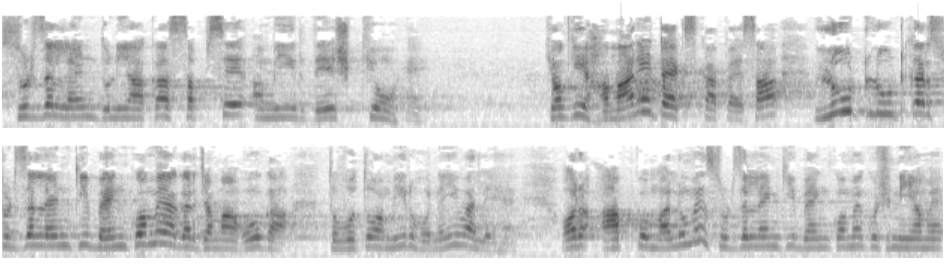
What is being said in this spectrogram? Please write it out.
स्विट्जरलैंड दुनिया का सबसे अमीर देश क्यों है? क्योंकि हमारे टैक्स का पैसा लूट लूट कर स्विट्जरलैंड की बैंकों में अगर जमा होगा तो वो तो अमीर होने ही वाले हैं। और आपको मालूम है, स्विट्जरलैंड की बैंकों में कुछ नियम है।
